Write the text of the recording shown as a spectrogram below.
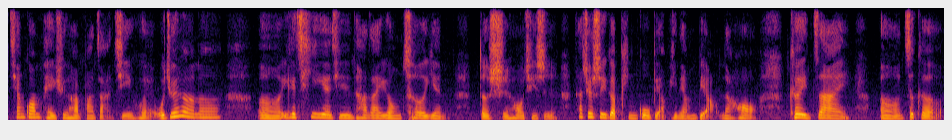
相关培训和发展机会。我觉得呢。呃，一个企业其实他在用测验的时候，其实它就是一个评估表、评量表，然后可以在呃这个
